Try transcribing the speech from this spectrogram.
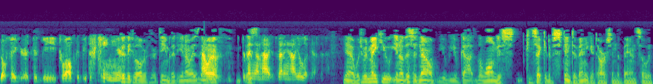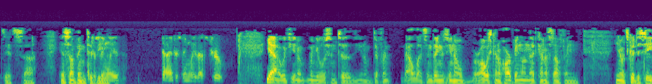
go figure. It could be 12, could be 13 years. Could be 12 or 13, but, you know, is However, math- depending as- on how depending on how you look at it. yeah, which would make you, you know, this is now, you've, you've got the longest consecutive stint of any guitarist in the band, so it's, it's, uh, it's something to be, yeah, interestingly, that's true. Yeah, which you know, when you listen to you know different outlets and things, you know, are always kind of harping on that kind of stuff, and you know, it's good to see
